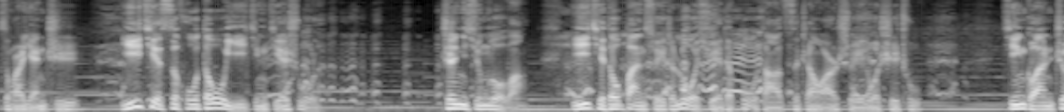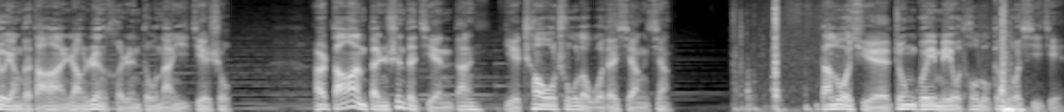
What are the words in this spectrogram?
总而言之，一切似乎都已经结束了。真凶落网。”一切都伴随着落雪的不打自招而水落石出。尽管这样的答案让任何人都难以接受，而答案本身的简单也超出了我的想象。但落雪终归没有透露更多细节，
